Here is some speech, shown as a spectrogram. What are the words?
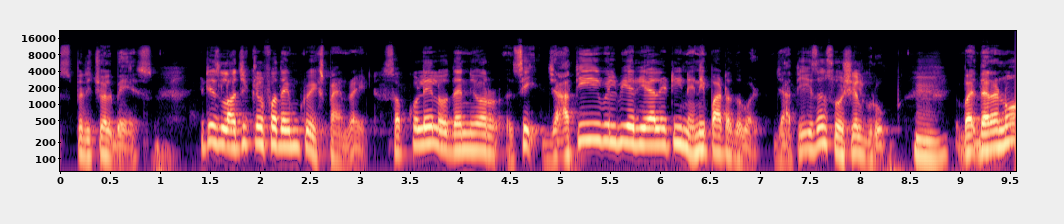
spiritual base it is logical for them to expand right सबको ले लो then your see jati will be a reality in any part of the world jati is a social group but there are no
